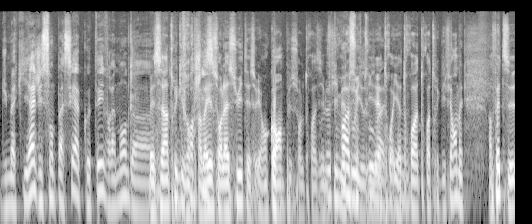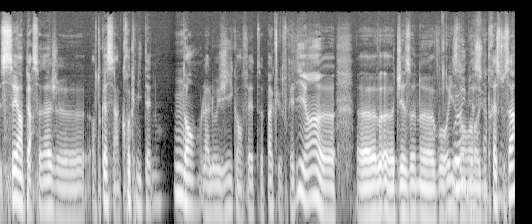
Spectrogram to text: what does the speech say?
du maquillage, ils sont passés à côté vraiment d'un. Mais c'est un truc qu'ils ont travaillé sur la suite et, et encore en plus sur le troisième Le film. trois et tout. Il- surtout, il y a, ouais. trois, il y a Mm. trois, trois trucs différents. Mais en fait, c'est- un personnage. euh, en tout cas, c'est un croque-mitaine Mm. dans la logique, en fait. Pas que Freddy, hein, Jason Voorhees Oui, dans dans sûr. Distress, tout ça.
